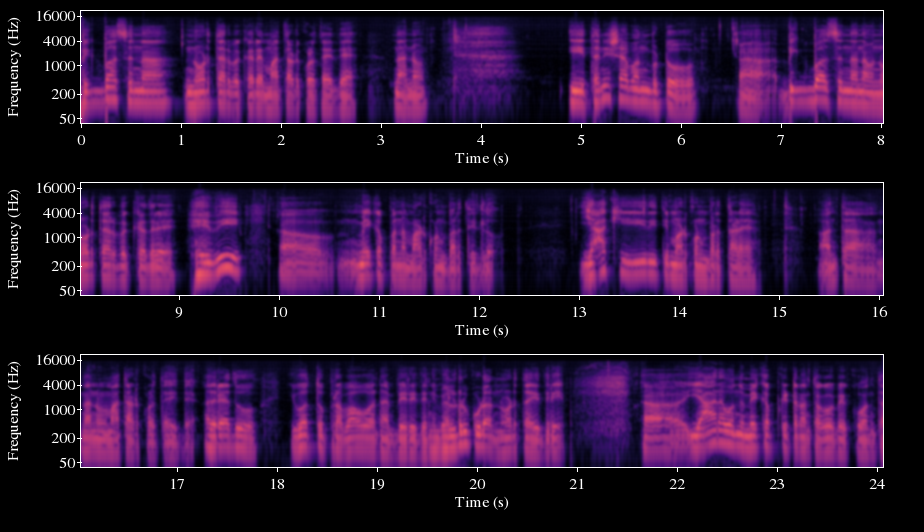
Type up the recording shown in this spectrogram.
ಬಿಗ್ ಬಾಸನ್ನು ನೋಡ್ತಾ ಇರ್ಬೇಕಾದ್ರೆ ಮಾತಾಡ್ಕೊಳ್ತಾ ಇದ್ದೆ ನಾನು. ಈ ತನಿಷಾ ಬಂದ್ಬಿಟ್ಟು ಬಿಗ್ ಬಾಸನ್ನು ನಾವು ನೋಡ್ತಾ ಇರಬೇಕಾದ್ರೆ ಹೆವಿ ಮೇಕಪ್ಪನ್ನು ಮಾಡ್ಕೊಂಡು ಬರ್ತಿದ್ಲು. ಯಾಕೆ ಈ ರೀತಿ ಮಾಡ್ಕೊಂಡು ಬರ್ತಾಳೆ ಅಂತ ನಾನು ಮಾತಾಡ್ಕೊಳ್ತಾ ಇದ್ದೆ. ಆದರೆ ಅದು ಇವತ್ತು ಪ್ರಭಾವವನ್ನು ಬೇರಿದೆ. ನೀವೆಲ್ಲರೂ ಕೂಡ ನೋಡ್ತಾ ಇದ್ರಿ. ಯಾರ ಒಂದು ಮೇಕಪ್ ಕಿಟ್ಟನ್ನು ತಗೋಬೇಕು ಅಂತ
